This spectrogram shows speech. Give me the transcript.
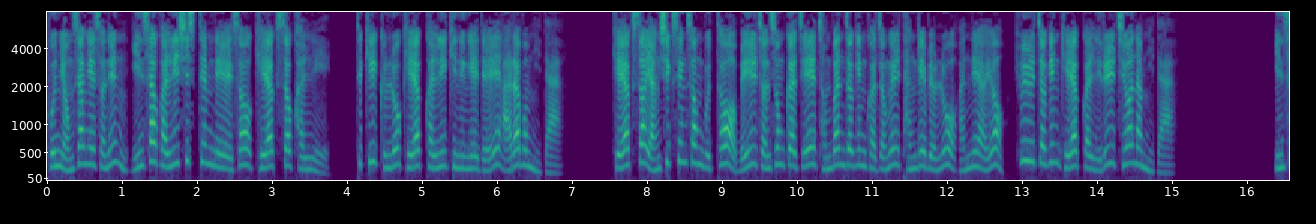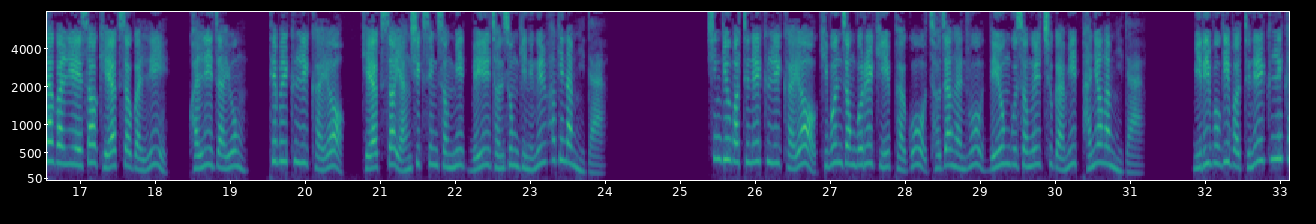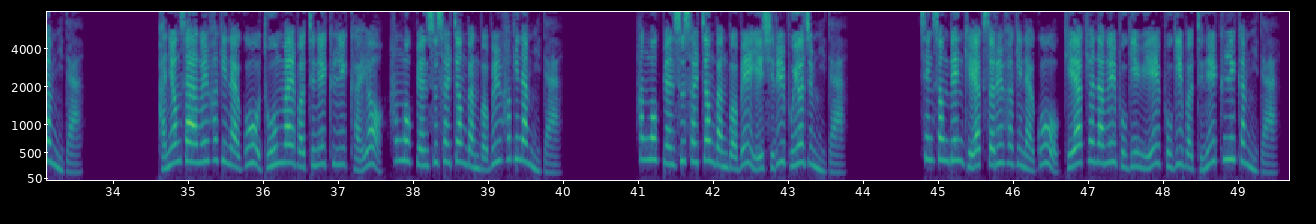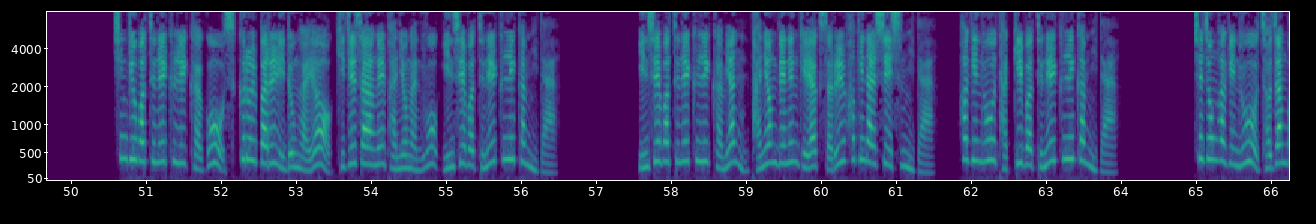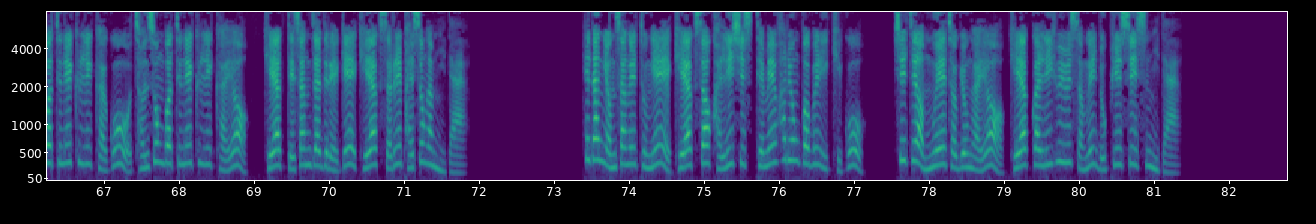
본 영상에서는 인사관리 시스템 내에서 계약서 관리, 특히 근로계약 관리 기능에 대해 알아봅니다. 계약서 양식 생성부터 메일 전송까지의 전반적인 과정을 단계별로 안내하여 효율적인 계약 관리를 지원합니다. 인사관리에서 계약서 관리, 관리자용 탭을 클릭하여 계약서 양식 생성 및 메일 전송 기능을 확인합니다. 신규 버튼을 클릭하여 기본 정보를 기입하고 저장한 후 내용 구성을 추가 및 반영합니다. 미리 보기 버튼을 클릭합니다. 반영 사항을 확인하고 도움말 버튼을 클릭하여 항목 변수 설정 방법을 확인합니다. 항목 변수 설정 방법의 예시를 보여줍니다. 생성된 계약서를 확인하고 계약 현황을 보기 위해 보기 버튼을 클릭합니다. 신규 버튼을 클릭하고 스크롤바를 이동하여 기재사항을 반영한 후 인쇄 버튼을 클릭합니다. 인쇄 버튼을 클릭하면 반영되는 계약서를 확인할 수 있습니다. 확인 후 닫기 버튼을 클릭합니다. 최종 확인 후 저장 버튼을 클릭하고 전송 버튼을 클릭하여 계약 대상자들에게 계약서를 발송합니다. 해당 영상을 통해 계약서 관리 시스템의 활용법을 익히고 실제 업무에 적용하여 계약 관리 효율성을 높일 수 있습니다.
